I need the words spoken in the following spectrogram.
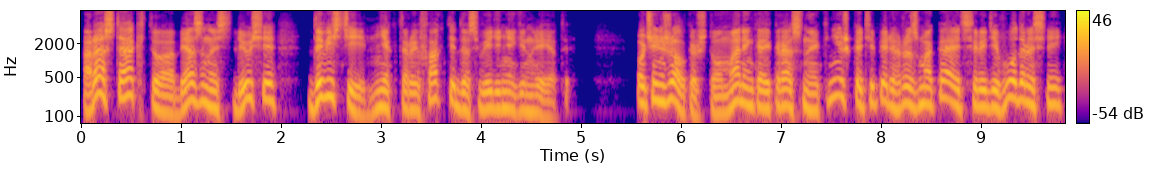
А раз так, то обязанность Люси — довести некоторые факты до сведения Генриетты. Очень жалко, что маленькая красная книжка теперь размокает среди водорослей,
